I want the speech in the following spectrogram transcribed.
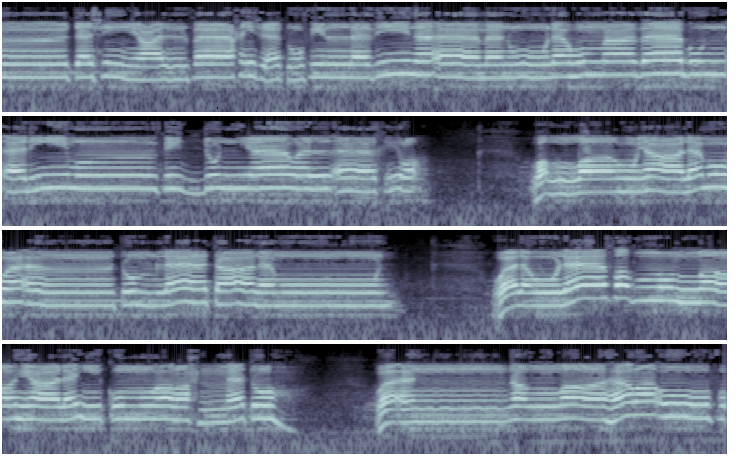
تشيع الفاحشة في الذين آمنوا لهم عذاب أليم في الدنيا والآخرة. والله يعلم وأنتم لا تعلمون. ولولا فضل الله عليكم ورحمته وأن الله رؤوف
